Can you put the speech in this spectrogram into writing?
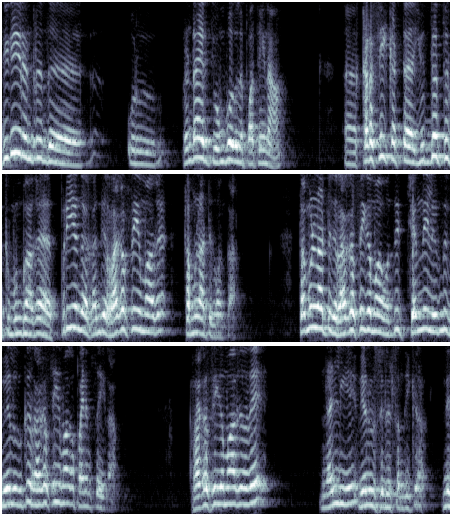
திடீரென்று இந்த ஒரு ரெண்டாயிரத்தி ஒம்போதில் பார்த்தீங்கன்னா கடைசி கட்ட யுத்தத்திற்கு முன்பாக பிரியங்கா காந்தி ரகசியமாக தமிழ்நாட்டுக்கு வந்தார். தமிழ்நாட்டுக்கு ரகசியமாக வந்து சென்னையிலிருந்து வேலூருக்கு ரகசியமாக பயணம் செய்கிறார். ரகசியமாகவே நள்ளியை வேலூர் சிறையில் சந்திக்கிறார். இந்த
